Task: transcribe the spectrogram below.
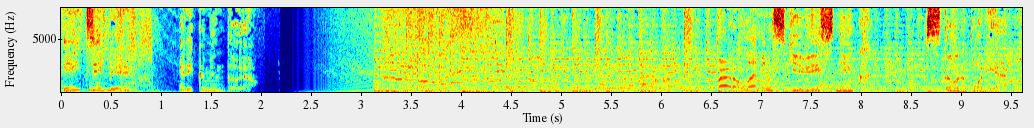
И тебе рекомендую. Парламентский вестник Ставрополья.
